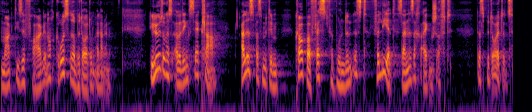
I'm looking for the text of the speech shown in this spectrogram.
mag diese Frage noch größere Bedeutung erlangen. Die Lösung ist allerdings sehr klar. Alles, was mit dem Körper fest verbunden ist, verliert seine Sacheigenschaft. Das bedeutet,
